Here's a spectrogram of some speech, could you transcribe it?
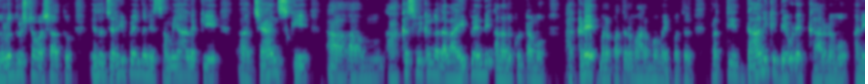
దురదృష్టవశాత్తు ఏదో జరిగిపోయిందని సమయాలకి ఛాన్స్కి ఆకస్మికంగా అది అలా అయిపోయింది అని అనుకుంటాము అక్కడే మన పతనం ఆరంభం అయిపోతుంది ప్రతి దానికి దేవుడే కారణము అని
